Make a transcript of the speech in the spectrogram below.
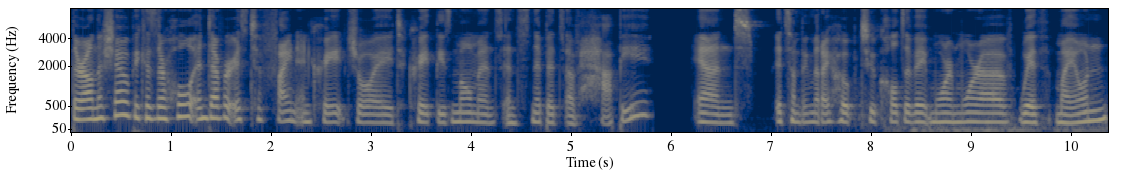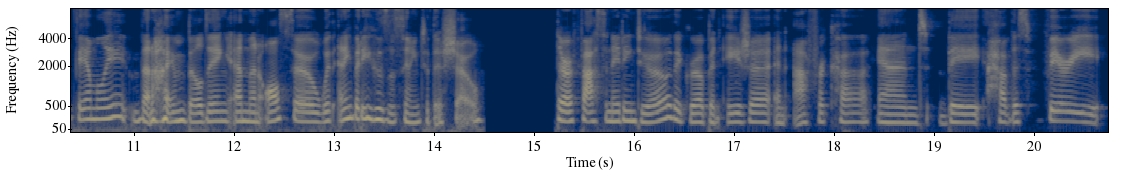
They're on the show because their whole endeavor is to find and create joy, to create these moments and snippets of happy. And it's something that I hope to cultivate more and more of with my own family that I'm building, and then also with anybody who's listening to this show. They're a fascinating duo. They grew up in Asia and Africa, and they have this very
